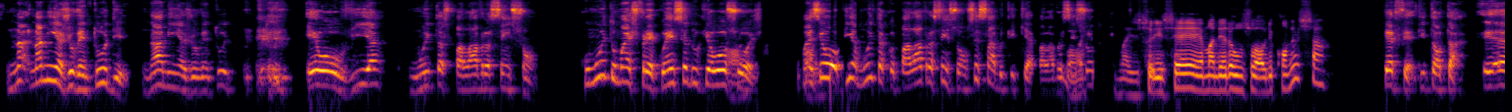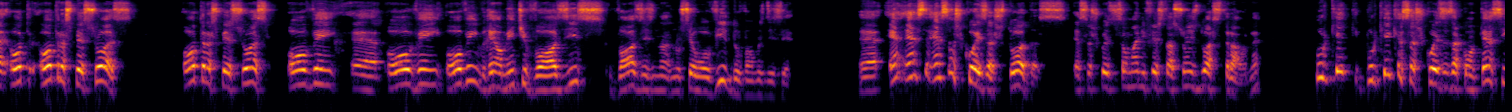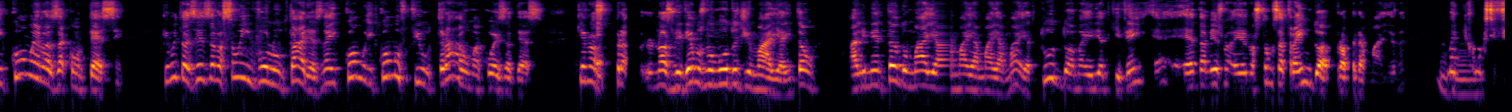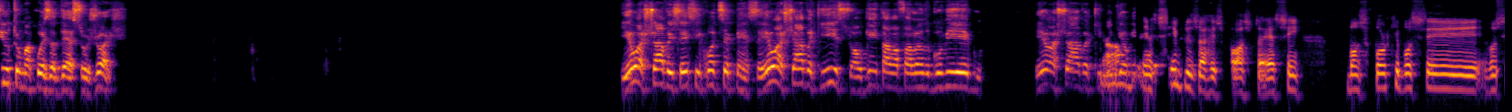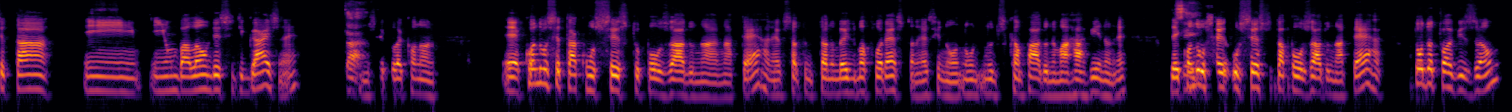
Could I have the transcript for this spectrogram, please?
na, na minha juventude, na minha juventude, eu ouvia muitas palavras sem som, com muito mais frequência do que eu ouço Olha. hoje. Mas eu ouvia muita palavra sem som. Você sabe o que é palavra sem som? Mas isso, isso é maneira usual de conversar. Perfeito. Então tá. É, outra, outras pessoas, outras pessoas ouvem, é, ouvem, ouvem realmente vozes, vozes no, seu ouvido, vamos dizer. É, é essa, essas coisas todas, essas coisas são manifestações do astral, né? Por que, por que, que essas coisas acontecem como elas acontecem? Porque muitas vezes elas são involuntárias, né? E como, e como filtrar uma coisa dessa? Porque nós, pra, nós vivemos no mundo de Maia, então alimentando Maia, Maia, Maia, Maia, tudo, a maioria que vem é, é da mesma. É, nós estamos atraindo a própria Maia, né? Uhum. Como, é, como que se filtra uma coisa dessa, Jorge? E eu achava isso aí, enquanto você pensa, eu achava que isso, alguém estava falando comigo, eu achava que. Não, me... É simples a resposta, é assim. Vamos supor que você você está em, em um balão desse de gás, né? Tá. No ciclo econômico. É, quando você está com o cesto pousado na, na terra, né? Você está tá no meio de uma floresta, né? Assim, no, no, no descampado, numa ravina, né? Daí, Sim. quando o, o cesto está pousado na terra, toda a tua visão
